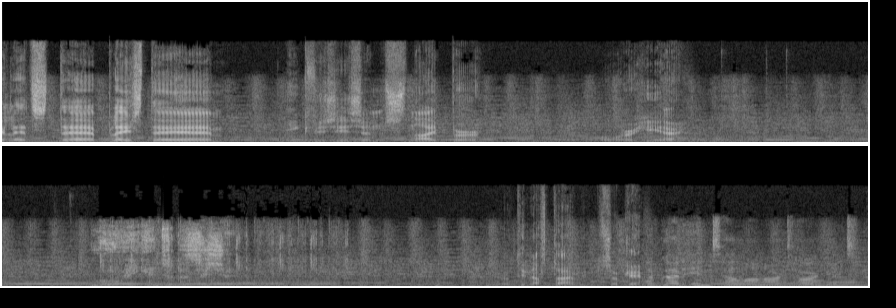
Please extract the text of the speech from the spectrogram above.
Okay, let's uh, place the Inquisition sniper over here. Moving into position. Not enough time. It's okay. I've got intel on our target.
